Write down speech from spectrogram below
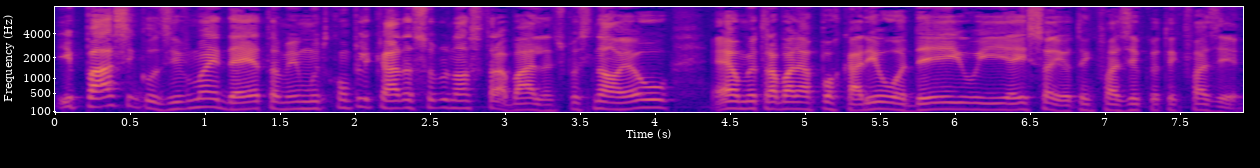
E passa, inclusive, uma ideia também muito complicada sobre o nosso trabalho. Né? Tipo assim, não, eu, é, o meu trabalho é uma porcaria, eu odeio e é isso aí, eu tenho que fazer o que eu tenho que fazer.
